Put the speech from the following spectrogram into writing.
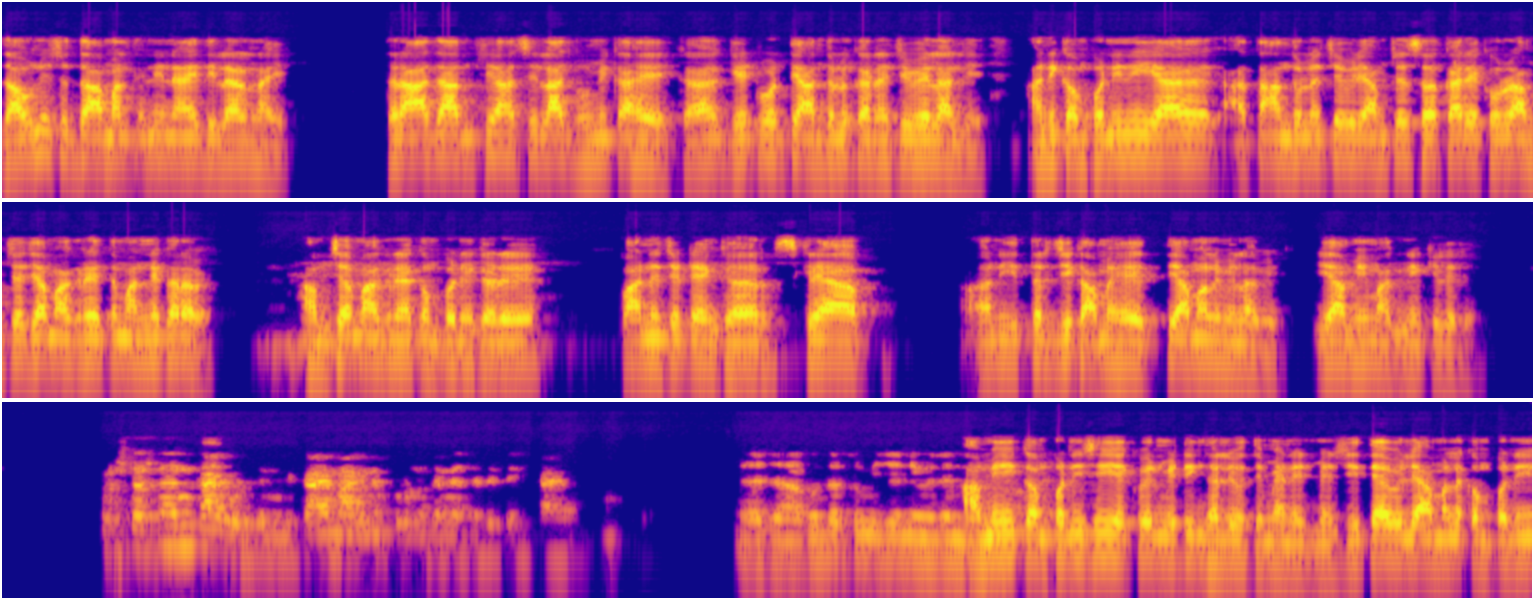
जाऊनही सुद्धा आम्हाला त्यांनी न्याय दिलेला नाही. तर आज आमची अशी लाज भूमिका आहे का? गेटवरती आंदोलन करण्याची वेळ आली. आणि कंपनीने या आता आंदोलनाच्या वेळी आमचे सहकार्य करून आमच्या ज्या मागण्या आहेत त्या मान्य कराव्या आमच्या मागण्या कंपनीकडे पाण्याचे टँकर स्क्रॅप आणि इतर जी कामं आहेत ती आम्हाला मिळावी ही आम्ही मागणी केलेली आहे. प्रशासन काय बोलते? म्हणजे काय मागण्या पूर्ण करण्यासाठी ते काय? याच्या अगोदर तुम्ही जे निवेदन आम्ही कंपनीशी एक वेळ मीटिंग झाली होती मॅनेजमेंटची त्यावेळी आम्हाला कंपनी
